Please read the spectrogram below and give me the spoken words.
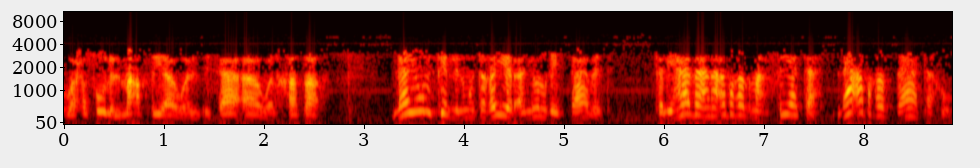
هو حصول المعصية والإساءة والخطأ. لا يمكن للمتغير أن يلغي الثابت فلهذا أنا أبغض معصيته لا أبغض ذاته.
